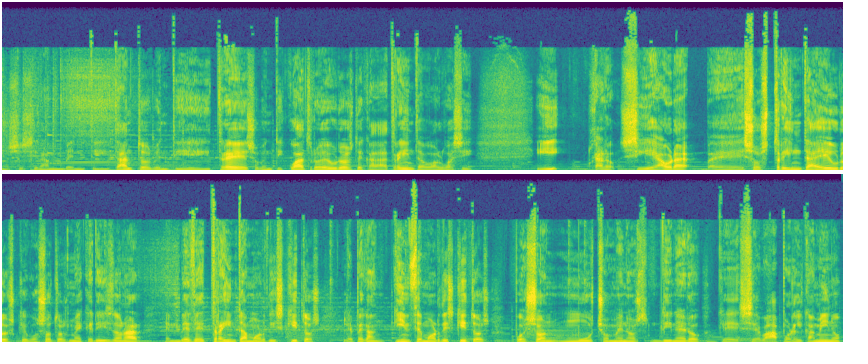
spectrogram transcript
no sé si eran veintitantos, 23 o 24 euros de cada 30 o algo así. Y claro, si ahora eh, esos 30 euros que vosotros me queréis donar, en vez de 30 mordisquitos, le pegan 15 mordisquitos, pues son mucho menos dinero que se va por el camino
